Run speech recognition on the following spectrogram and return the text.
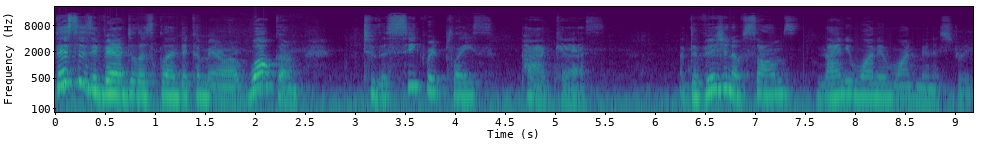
This is Evangelist Glenda Camara. Welcome to the Secret Place Podcast, a division of Psalms 91 and 1 ministry.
